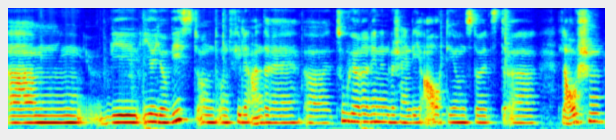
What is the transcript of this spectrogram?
Ähm, wie ihr ja wisst und, und viele andere äh, Zuhörerinnen wahrscheinlich auch, die uns da jetzt äh, lauschen,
